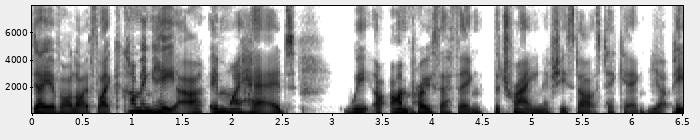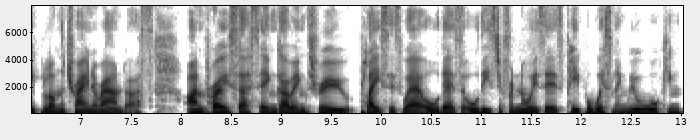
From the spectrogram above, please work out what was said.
day of our lives, like coming here in my head. We, I- I'm processing the train if she starts ticking. Yeah. People on the train around us. I'm processing going through places where all there's all these different noises, people whistling. We were walking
